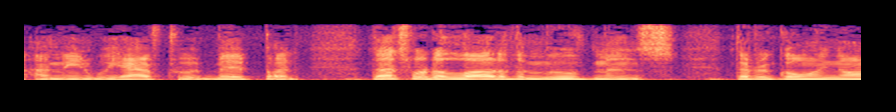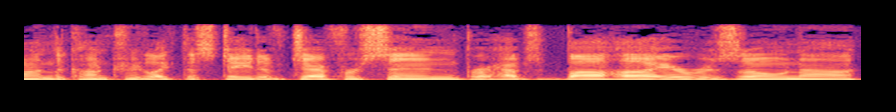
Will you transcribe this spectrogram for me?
I mean, we have to admit, but that's what a lot of the movements that are going on in the country, like the state of Jefferson, perhaps Baja, Arizona,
